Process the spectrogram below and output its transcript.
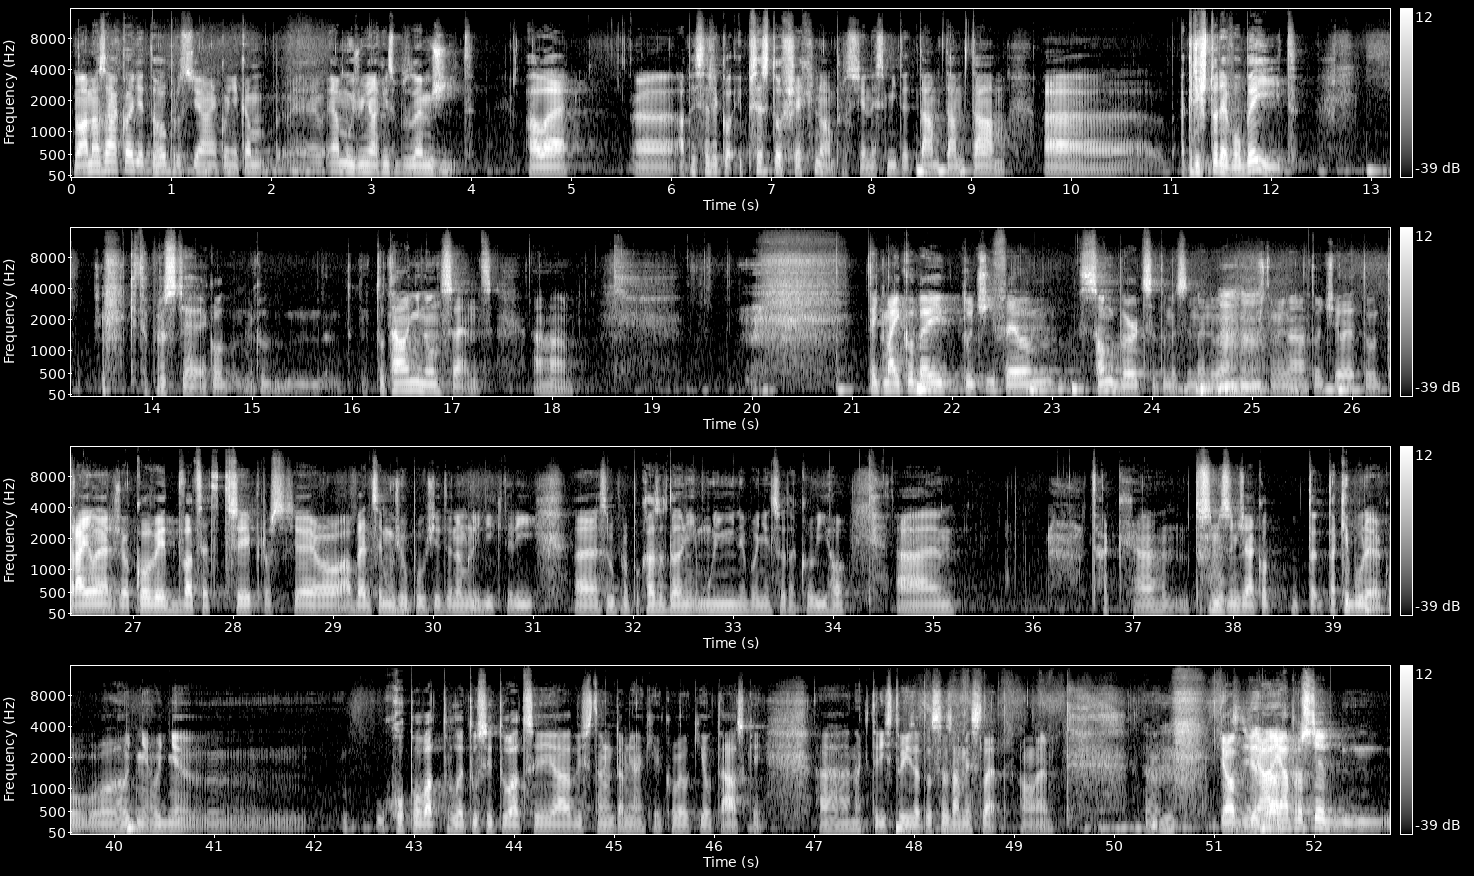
No a na základě toho prostě já jako někam, já můžu nějakým způsobem žít. Ale uh, aby se řeklo, i přes to všechno, prostě nesmíte tam, tam, tam. Uh, a když to jde obejít, to prostě jako, jako totální nonsens. A teď Michael Bay točí film Songbird se to myslím jmenuje, mm-hmm. už to možná natočil, je to trailer, že COVID-23 prostě, jo, a ven se můžou pouštět jenom lidi, kteří uh, jsou prokazatelně imunní nebo něco takového. Uh, tak uh, to si myslím, že jako t- taky bude jako hodně, hodně uchopovat tuhle tu situaci a vyvstanou tam nějaké jako velké otázky, na které stojí za to se zamyslet. Ale jo, já, já prostě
